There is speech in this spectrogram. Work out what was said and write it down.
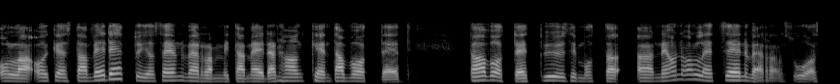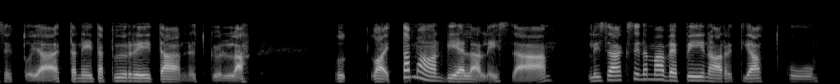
ollaan oikeastaan vedetty jo sen verran, mitä meidän hankkeen tavoitteet, tavoitteet pyysi, mutta ne on olleet sen verran suosittuja, että niitä pyritään nyt kyllä laittamaan vielä lisää. Lisäksi nämä webinaarit jatkuu,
